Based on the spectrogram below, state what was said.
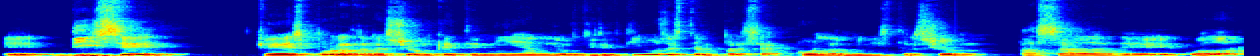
eh, dice que es por la relación que tenían los directivos de esta empresa con la administración pasada de Ecuador.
